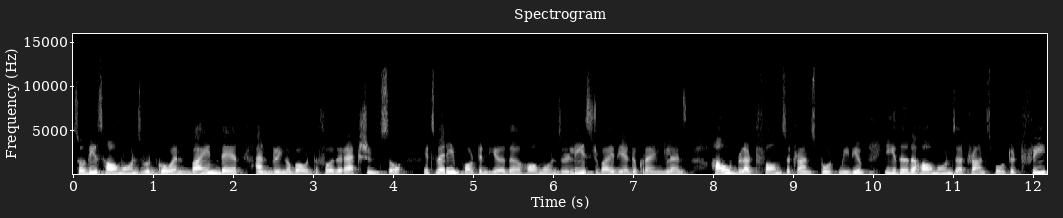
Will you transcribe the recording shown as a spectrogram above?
So these hormones would go and bind there and bring about the further action. So it's very important here, the hormones released by the endocrine glands, how blood forms a transport medium. Either the hormones are transported free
